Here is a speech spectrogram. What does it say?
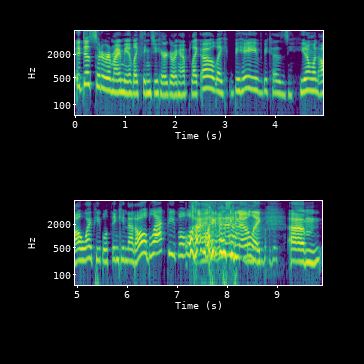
it does sort of remind me of like things you hear growing up, like, oh, like behave because you don't want all white people thinking that all black people are like this, you know? Like um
